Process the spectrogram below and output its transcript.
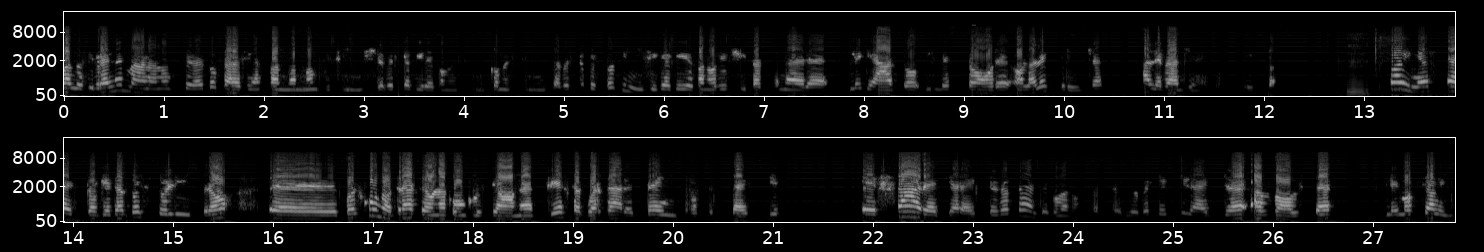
quando si prende in mano, non si deve posare fino a quando non si finisce per capire come, come è finita, perché questo significa che io sono riuscita a tenere legato il lettore o la lettrice alle pagine che ho scritto. Mm, Poi mi aspetto che da questo libro eh, qualcuno tratta una conclusione, riesca a guardare dentro se stessi e fare chiarezza, esattamente come l'ho fatta io, perché chi legge a volte le emozioni di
